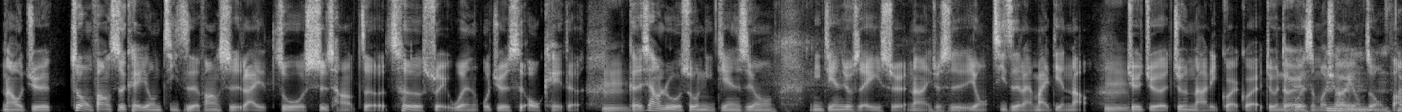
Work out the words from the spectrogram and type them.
那我觉得这种方式可以用集资的方式来做市场的测水温，我觉得是 OK 的。嗯，可是像如果说你今天是用，你今天就是 Acer，那你就是用集资来卖电脑，嗯，就会觉得就是哪里怪怪，就是你对为什么需要用这种嗯方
